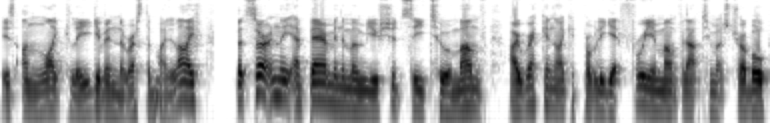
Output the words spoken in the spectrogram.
is unlikely given the rest of my life. But certainly at bare minimum, you should see two a month. I reckon I could probably get three a month without too much trouble.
